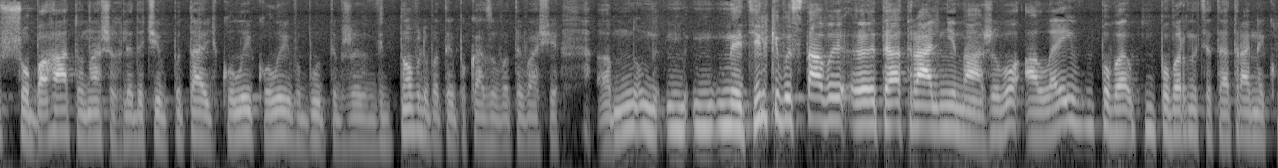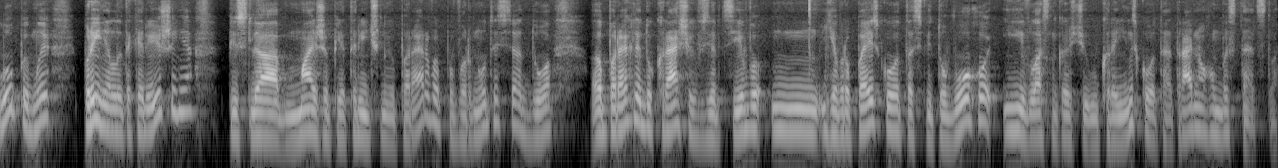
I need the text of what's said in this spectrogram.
що багато наших глядачів питають, коли, коли ви будете вже відновлювати і показувати ваші ем, ну, не тільки вистави е, театральні наживо, але й повернеться театральний клуб. І ми прийняли таке рішення після майже п'ятирічної перерви повернутися до е, перегляду кращих взірців європейського та світового і, власне кажучи, українського театрального мистецтва.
